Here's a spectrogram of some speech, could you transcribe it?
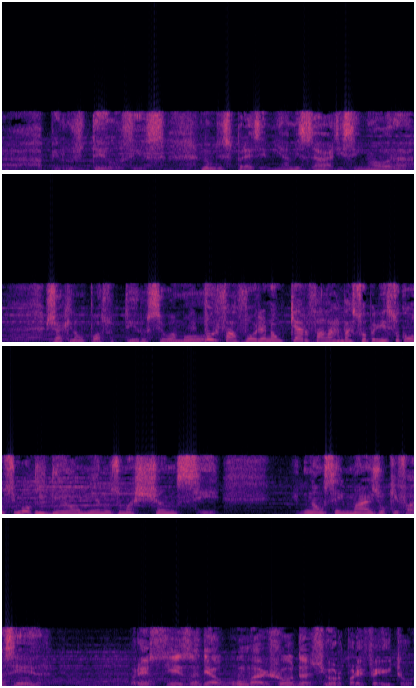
Ah, pelos deuses, não despreze minha amizade, senhora. Já que não posso ter o seu amor. Por favor, eu não quero falar mais sobre isso com o senhor. Me dê ao menos uma chance. Não sei mais o que fazer. Precisa de alguma ajuda, senhor prefeito?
